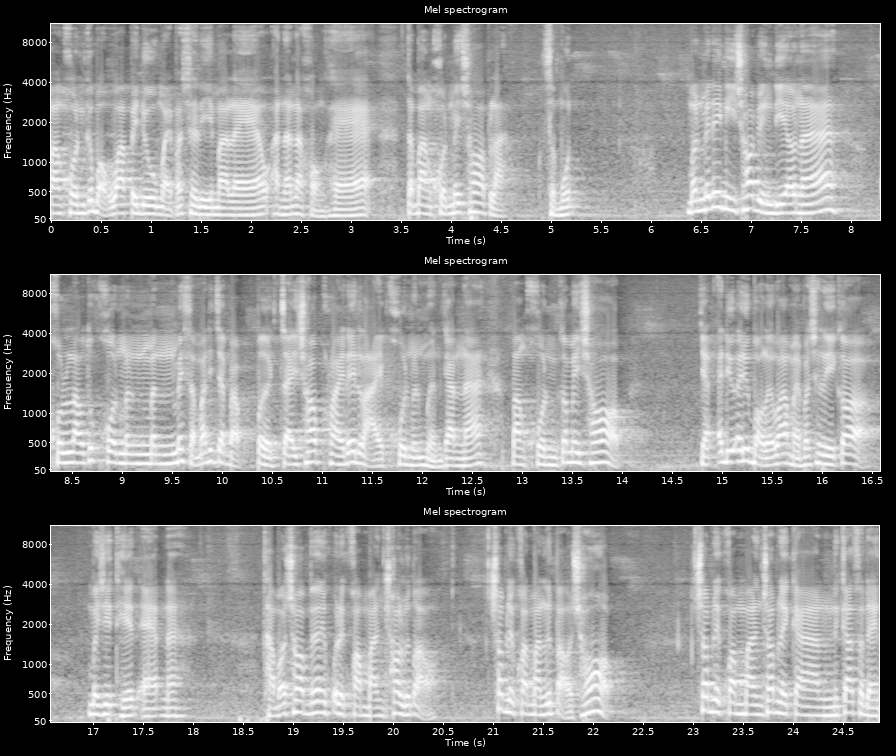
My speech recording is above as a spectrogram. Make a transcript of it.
บางคนก็บอกว่าไปดูใหม่พัชรีมาแล้ว อันนั้นอะของแท้ แต่บางคนไม่ชอบล่ะ สมมติ มันไม่ได้มีชอบอย่างเดียวนะ คนเราทุกคนมันมันไม่สามารถที่จะแบบเปิดใจชอบใครได้หลายคนมันเหมือนกันนะ บางคนก็ไม่ชอบ อย่างไอดิวไอดิวบอกเลยว่าใหม่พัชรีก็ไม่ใช่เทสแอดนะ ถามว่าชอบในในความมันชอบหรือเปล่า ชอบในความมันหรือเปล่าชอบ ชอบในความมันชอบในการในการแสดง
